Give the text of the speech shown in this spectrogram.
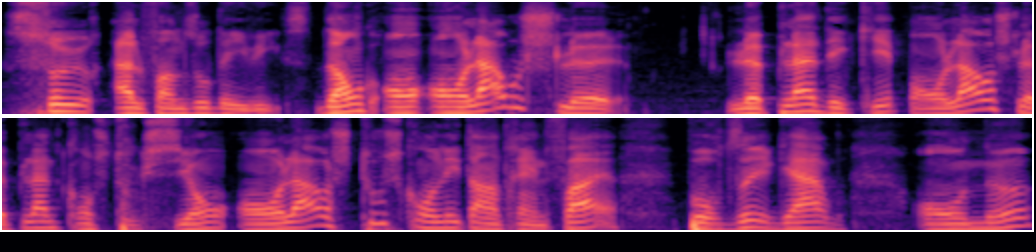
sur Alfonso Davies. Donc, on, lâche le, le plan d'équipe, on lâche le plan de construction, on lâche tout ce qu'on est en train de faire pour dire, regarde, on a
